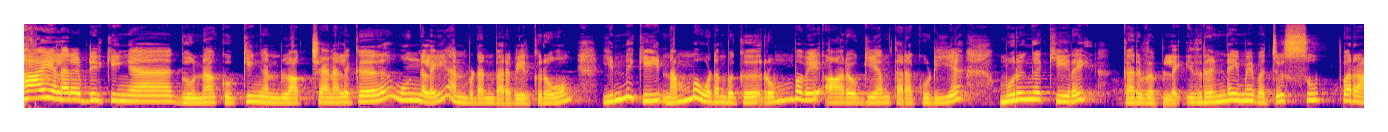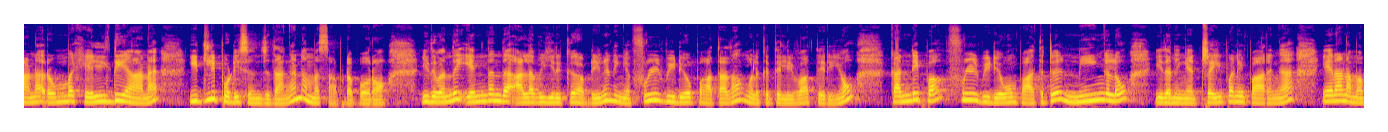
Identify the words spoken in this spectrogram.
ஹாய் எல்லோரும் எப்படி இருக்கீங்க? குணா குக்கிங் அண்ட் பிளாக் சேனலுக்கு உங்களை அன்புடன் வரவேற்கிறோம். இன்னைக்கு நம்ம உடம்புக்கு ரொம்பவே ஆரோக்கியம் தரக்கூடிய முருங்கைக்கீரை கருவேப்பிலை. இது ரெண்டையுமே வச்சு சூப்பரான ரொம்ப ஹெல்த்தியான இட்லி பொடி செஞ்சு தாங்க நம்ம சாப்பிட போகிறோம் இது வந்து எந்தெந்த அளவு இருக்குது அப்படின்னு நீங்கள் ஃபுல் வீடியோ பார்த்தா தான் உங்களுக்கு தெளிவாக தெரியும். கண்டிப்பாக ஃபுல் வீடியோவும் பார்த்துட்டு நீங்களும் இதை நீங்கள் ட்ரை பண்ணி பாருங்கள் ஏன்னா நம்ம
